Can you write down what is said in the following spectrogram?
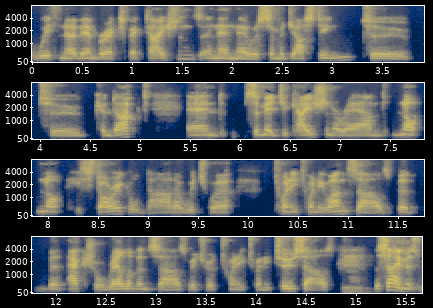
with November expectations, and then there was some adjusting to to conduct and some education around not not historical data, which were 2021 sales, but but actual relevant sales, which were 2022 sales. Mm. The same as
